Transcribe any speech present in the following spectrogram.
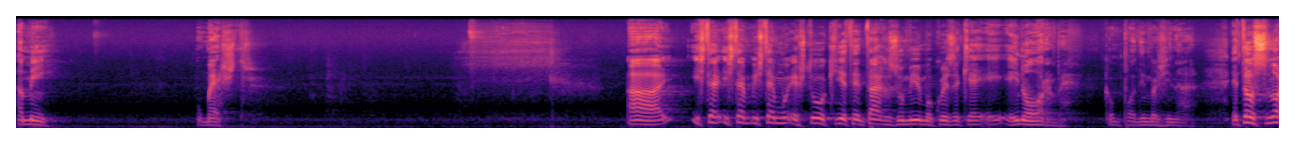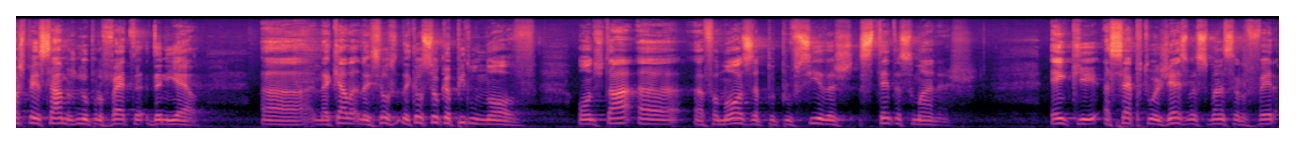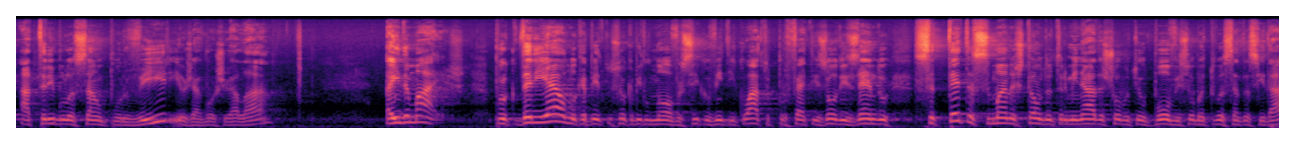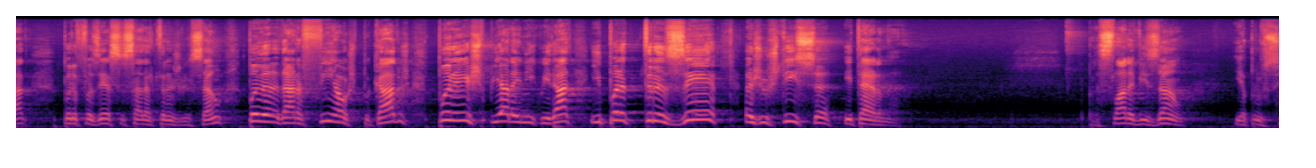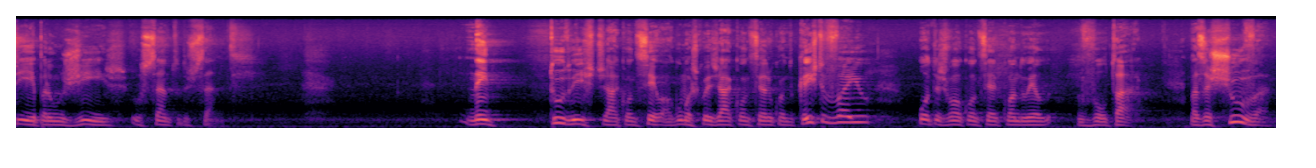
a mim, o Mestre. Ah, isto é, isto é, isto é, estou aqui a tentar resumir uma coisa que é, é enorme, como pode imaginar. Então, se nós pensarmos no profeta Daniel, ah, naquela, naquele, naquele seu capítulo 9, onde está a, a famosa profecia das 70 semanas, em que a 70 semana se refere à tribulação por vir, e eu já vou chegar lá, ainda mais, porque Daniel, no, capítulo, no seu capítulo 9, versículo 24, profetizou dizendo: 70 semanas estão determinadas sobre o teu povo e sobre a tua santa cidade, para fazer cessar a transgressão, para dar fim aos pecados, para expiar a iniquidade e para trazer a justiça eterna. Para selar a visão e a profecia para ungir o Santo dos Santos nem tudo isto já aconteceu. Algumas coisas já aconteceram quando Cristo veio, outras vão acontecer quando Ele voltar. Mas a chuva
